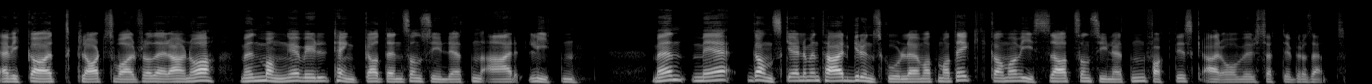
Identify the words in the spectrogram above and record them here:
Jeg vil ikke ha et klart svar fra dere her nå, men mange vil tenke at den sannsynligheten er liten. Men med ganske elementær grunnskolematematikk kan man vise at sannsynligheten faktisk er over 70%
